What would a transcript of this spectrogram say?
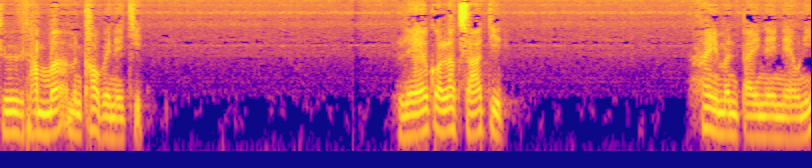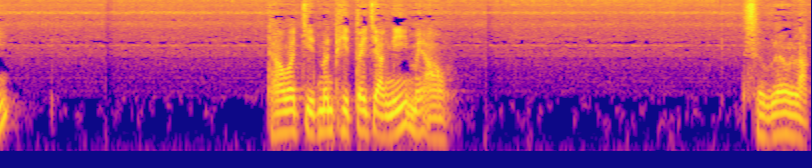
คือธรรมะมันเข้าไปในจิต แล้วก็รักษาจิต ให้มันไปในแนวนี้ ถ้าว่าจิตมันผิดไปจากนี้ไม่เอา สรุปแล้วหลัก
